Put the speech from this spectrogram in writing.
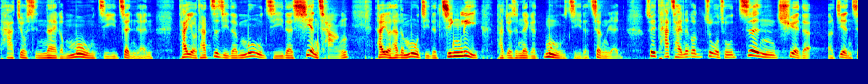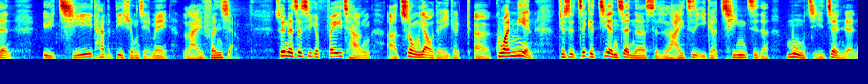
他就是那个目击证人，他有他自己的目击的现场，他有他的目击的经历，他就是那个目击的证人，所以他才能够做出正确的呃见证，与其他的弟兄姐妹来分享。所以呢，这是一个非常啊重要的一个呃观念，就是这个见证呢是来自一个亲自的目击证人，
